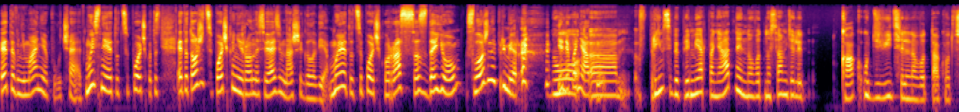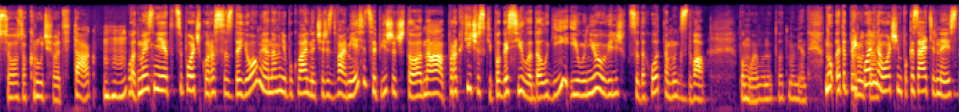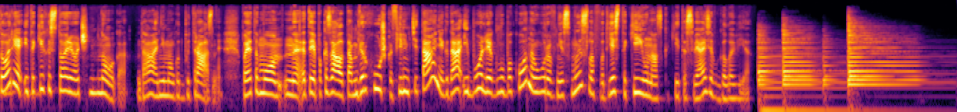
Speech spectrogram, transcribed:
это внимание получает. Мы с ней эту цепочку, то есть это тоже цепочка нейронной связи в нашей голове. Мы эту цепочку раз создаем. Сложный пример ну, или понятный? Э, в принципе, пример понятный, но вот на самом деле как удивительно вот так вот все закручивается. Так. Угу. Вот мы с ней эту цепочку рассоздаем, и она мне буквально через два месяца пишет, что она практически погасила долги, и у нее увеличился доход там x2, по-моему, на тот момент. Ну, это прикольно, Круто. очень показательная история, и таких историй очень много, да, они могут быть разные. Поэтому это я показала там верхушка, фильм «Титаник», да, и более глубоко на уровне смыслов вот есть такие у нас какие-то связи в голове.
